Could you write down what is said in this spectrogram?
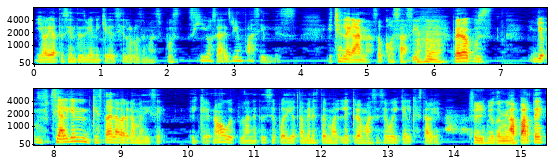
y ahora ya te sientes bien y quieres decirlo a los demás, pues sí, o sea, es bien fácil, es échenle ganas o cosas así. Pero pues yo si alguien que está de la verga me dice y que no, güey, pues la neta sí se puede, yo también estoy mal, le creo más a ese güey que al que está bien. Sí, yo también. Aparte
